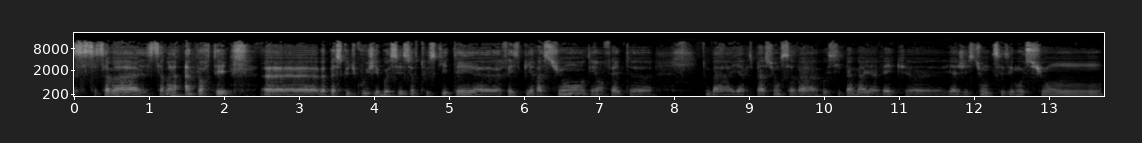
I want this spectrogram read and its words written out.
ça, m'a, ça m'a apporté bah, parce que du coup, j'ai bossé sur tout ce qui était respiration et en fait, bah, il y a respiration, ça va aussi pas mal avec euh, la gestion de ses émotions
